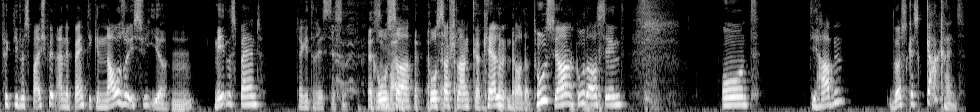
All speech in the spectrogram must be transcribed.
fiktives Beispiel, eine Band, die genauso ist wie ihr, mhm. Mädelsband, der Gitarrist ist ein großer, großer, schlanker Kerl mit ein paar Tattoos, ja, gut aussehend. Und die haben, worst case, gar keins.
